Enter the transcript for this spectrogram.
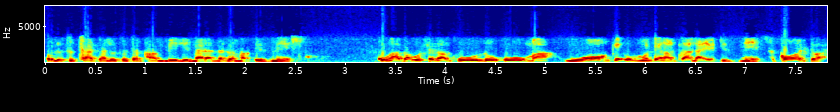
olusithatha lusithatha phambili mayelana namabhizinisi. Kungaba kuhle kakhulu uma wonke umuntu engaqala ibhizinisi kodwa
